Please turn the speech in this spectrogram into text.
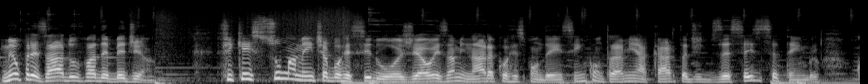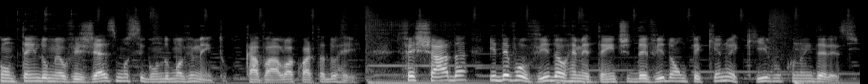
Meu prezado Vadebedian, Fiquei sumamente aborrecido hoje ao examinar a correspondência e encontrar minha carta de 16 de setembro contendo o meu 22º movimento, Cavalo à Quarta do Rei, fechada e devolvida ao remetente devido a um pequeno equívoco no endereço,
